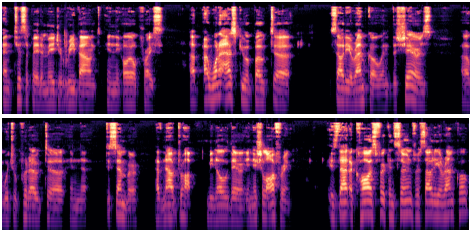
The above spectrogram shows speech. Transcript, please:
anticipate a major rebound in the oil price. Uh, I want to ask you about uh, Saudi Aramco and the shares, uh, which were put out uh, in uh, December, have now dropped below their initial offering. Is that a cause for concern for Saudi Aramco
